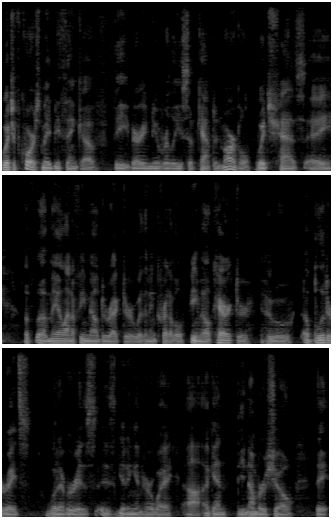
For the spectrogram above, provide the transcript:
which of course made me think of the very new release of Captain Marvel, which has a a male and a female director with an incredible female character who obliterates whatever is is getting in her way. Uh, again, the numbers show they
